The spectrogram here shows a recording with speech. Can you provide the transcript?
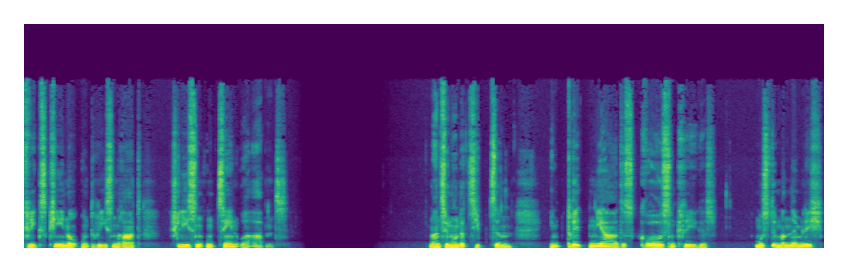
Kriegskino und Riesenrad schließen um 10 Uhr abends. 1917, im dritten Jahr des großen Krieges, musste man nämlich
